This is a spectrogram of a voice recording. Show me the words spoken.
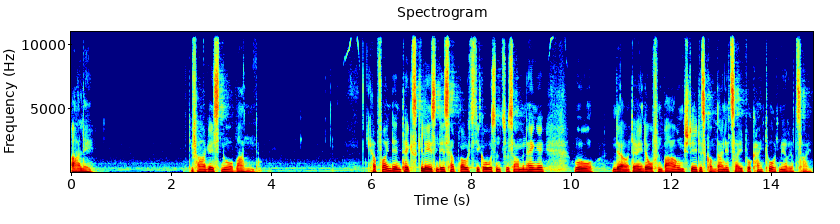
alle. Die Frage ist nur, wann. Ich habe vorhin den Text gelesen, deshalb braucht es die großen Zusammenhänge, wo in der, der in der Offenbarung steht, es kommt eine Zeit, wo kein Tod mehr wird sein.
